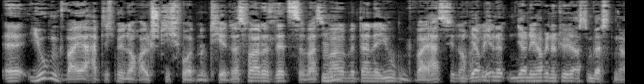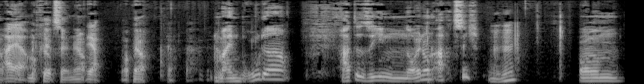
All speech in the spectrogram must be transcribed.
Äh, Jugendweihe hatte ich mir noch als Stichwort notiert. Das war das letzte. Was war mit deiner Jugendweihe? Hast du die noch Die habe ich, erlebt? ja, die habe ich natürlich erst im Westen gehabt, Ah, ja, mit okay. 14, ja. Ja, okay. ja. Mein Bruder hatte sie 89. Mhm. Ähm,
